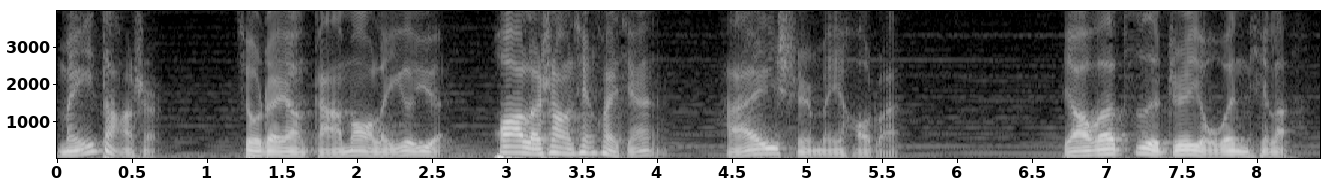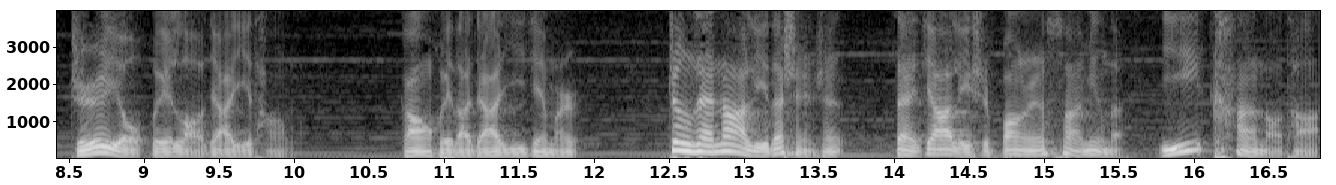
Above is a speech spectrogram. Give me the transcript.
没大事就这样感冒了一个月，花了上千块钱，还是没好转。表哥自知有问题了，只有回老家一趟了。刚回到家，一进门，正在那里的婶婶在家里是帮人算命的，一看到他。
